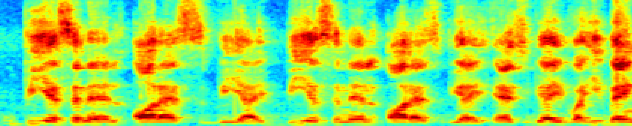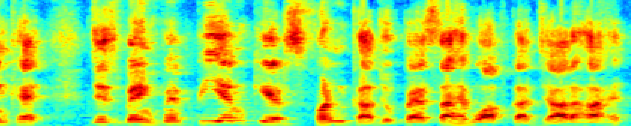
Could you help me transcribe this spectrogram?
बीएसएनएल और S B I B S N L और S B I S B I वही bank है जिस bank में P M cares fund का जो पैसा है वो आपका जा रहा है।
